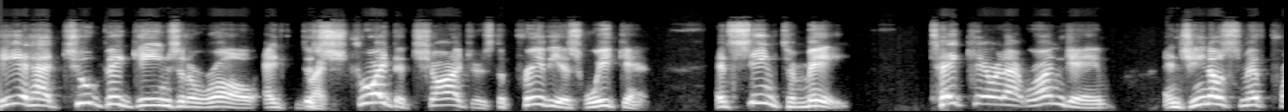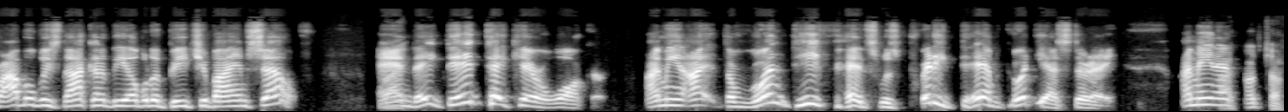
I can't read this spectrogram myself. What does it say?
He had had two big games in a row and destroyed right. the Chargers the previous weekend. It seemed to me, take care of that run game, and Geno Smith probably is not going to be able to beat you by himself. And they did take care of Walker. I mean, I the run defense was pretty damn good yesterday. I mean, I so.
